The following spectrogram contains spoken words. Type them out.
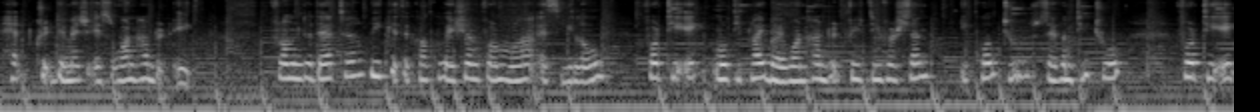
head crit damage is 108. From the data, we get the calculation formula as below. 48 multiplied by 150% equal to 72. 48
